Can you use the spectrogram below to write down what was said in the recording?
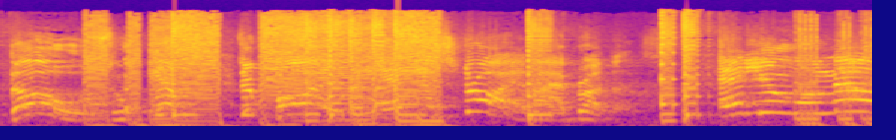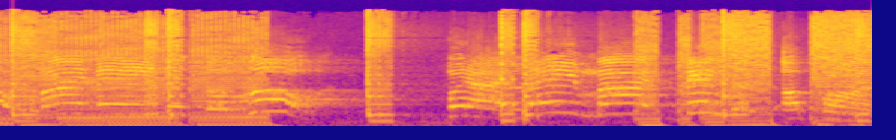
those who tempt, deform, and destroy my brothers. And you will know my name is the Lord but I lay my vengeance upon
